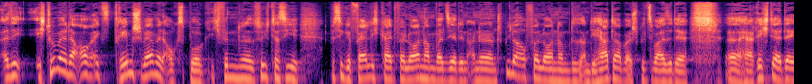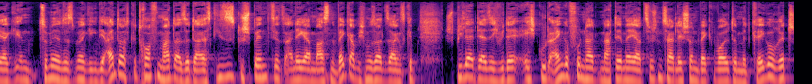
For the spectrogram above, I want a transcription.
also ich tue mir da auch extrem schwer mit Augsburg. Ich finde natürlich, dass sie ein bisschen Gefährlichkeit verloren haben, weil sie ja den anderen Spieler auch verloren haben. An die Hertha beispielsweise der äh, Herr Richter, der ja gegen, zumindest mal gegen die Eintracht getroffen hat. Also da ist dieses Gespenst jetzt einigermaßen weg. Aber ich muss halt sagen, es gibt Spieler, der sich wieder echt gut eingefunden hat, nachdem er ja zwischenzeitlich schon weg wollte mit Gregoritsch,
